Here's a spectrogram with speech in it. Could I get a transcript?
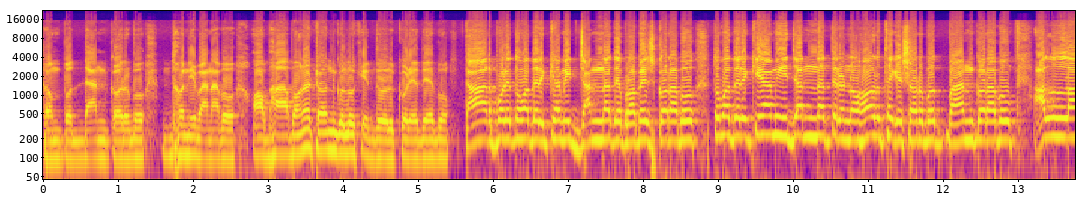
সম্পদ দান করব, ধনী বানাবো, অভাব অনটনগুলোকে দূর করে দেব, তারপরে তোমাদেরকে আমি জান্নাতে প্রবেশ করাবো, তোমাদেরকে আমি জান্নাতের নহর থেকে শরবত পান করাবো, আল্লাহ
